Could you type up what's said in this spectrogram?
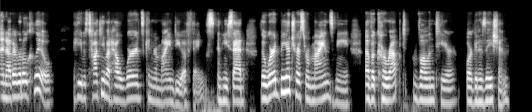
another little clue. He was talking about how words can remind you of things. And he said, The word Beatrice reminds me of a corrupt volunteer organization.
